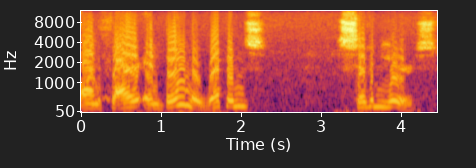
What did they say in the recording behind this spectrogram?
on fire and burn the weapons seven years.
